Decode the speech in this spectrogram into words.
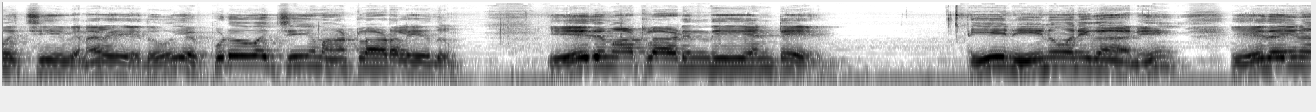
వచ్చి వినలేదు ఎప్పుడు వచ్చి మాట్లాడలేదు ఏది మాట్లాడింది అంటే ఈ నేను అని కానీ ఏదైనా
